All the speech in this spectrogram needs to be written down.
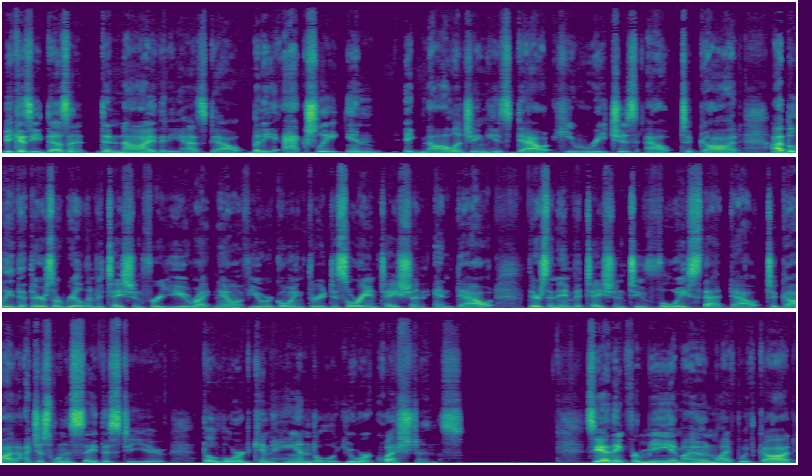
because he doesn't deny that he has doubt, but he actually in, acknowledging his doubt, he reaches out to God. I believe that there's a real invitation for you right now. If you are going through disorientation and doubt, there's an invitation to voice that doubt to God. I just want to say this to you the Lord can handle your questions. See, I think for me in my own life with God,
